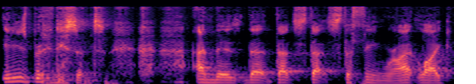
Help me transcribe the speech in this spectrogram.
it is, but it isn't. and there's that. That's that's the thing, right? Like.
